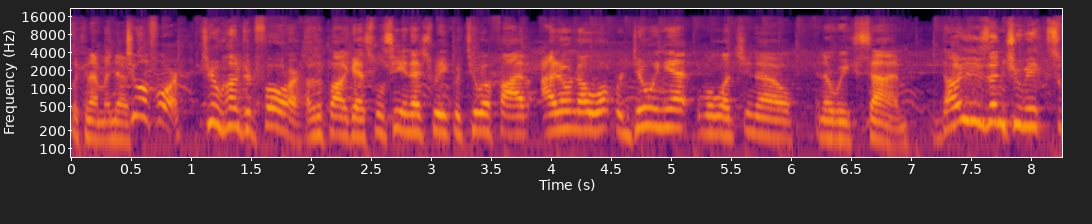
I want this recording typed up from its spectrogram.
looking at my notes, 204. 204 of the podcast. We'll see you next week with 205. I don't know what we're doing yet. We'll let you know in a week's time. 第3週 X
